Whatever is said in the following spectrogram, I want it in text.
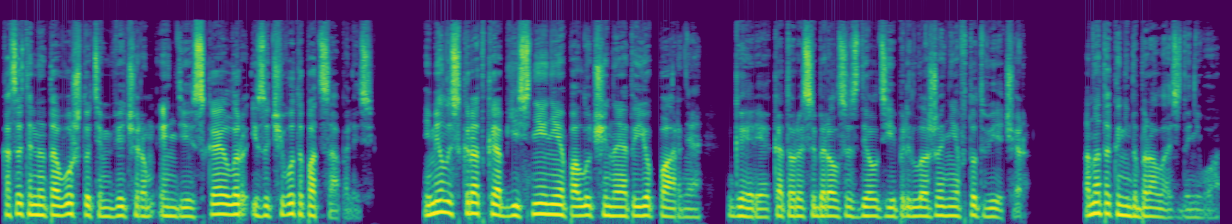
касательно того, что тем вечером Энди и Скайлер из-за чего-то подцапались. Имелось краткое объяснение, полученное от ее парня, Гэри, который собирался сделать ей предложение в тот вечер. Она так и не добралась до него.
